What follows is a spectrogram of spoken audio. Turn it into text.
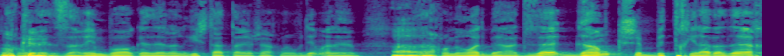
אנחנו אוקיי. נעזרים בו כדי להנגיש את האתרים שאנחנו עובדים עליהם. אז אנחנו מאוד בעד זה, גם כשבתחילת הדרך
